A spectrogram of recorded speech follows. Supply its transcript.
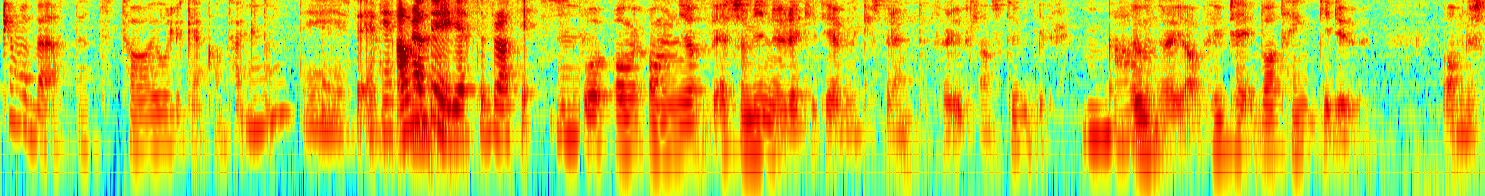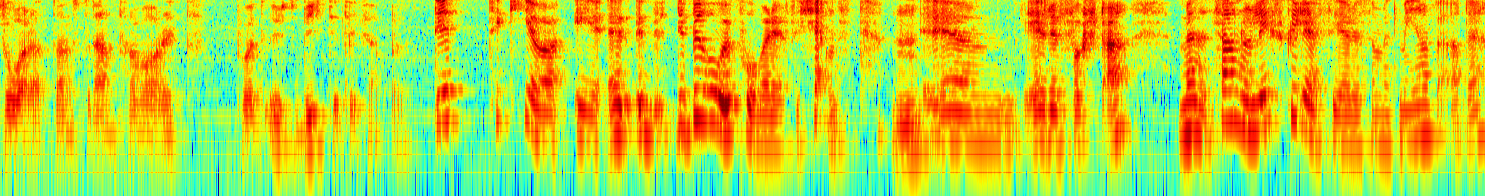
kan vara värt att ta olika kontakter. Mm, det är ett ja, jättebra men det är tips. jättebra tips. Mm. Och om, om jag, eftersom vi nu rekryterar mycket studenter för utlandsstudier, Mm. Ja. undrar jag, hur, vad tänker du om det står att en student har varit på ett utbyte till exempel? Det tycker jag är, eh, det beror ju på vad det är för tjänst, Mm. eh, är det första. Men sannolikt skulle jag se det som ett mervärde.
